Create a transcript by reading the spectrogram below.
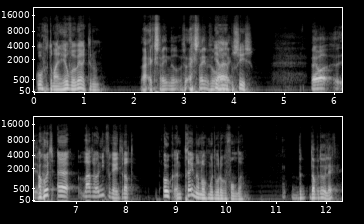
korte termijn heel veel werk te doen. Ja, extreem, heel, extreem veel ja, werk. Ja, precies. Nee, maar, maar, goed, uh, laten we niet vergeten dat ook een trainer nog moet worden gevonden. Be dat bedoel ik.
